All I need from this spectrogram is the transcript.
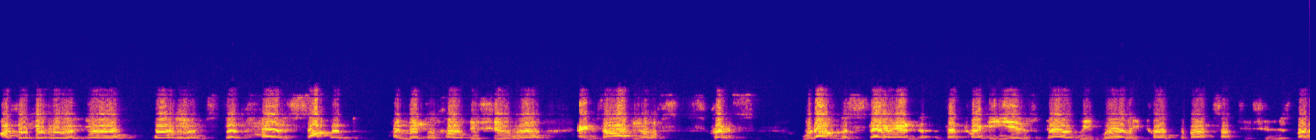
I think of your audience that has suffered a mental health issue or anxiety or stress would understand that 20 years ago we rarely talked about such issues, but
